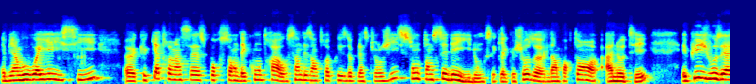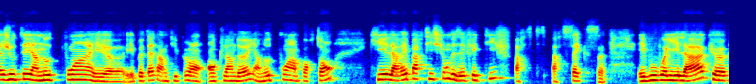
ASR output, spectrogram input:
Eh bien, vous voyez ici euh, que 96% des contrats au sein des entreprises de plasturgie sont en CDI, donc c'est quelque chose d'important à noter. Et puis, je vous ai ajouté un autre point et, euh, et peut-être un petit peu en clin d'œil, un autre point important, qui est la répartition des effectifs par, sexe. Et vous voyez là que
